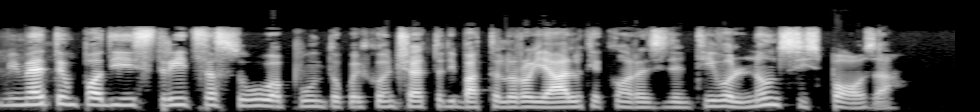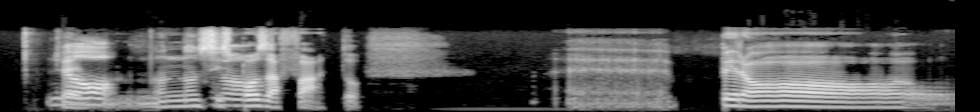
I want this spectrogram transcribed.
mi, mette un po' di strizza su appunto quel concetto di Battle Royale che con Resident Evil non si sposa, cioè, no, non, non, si no. sposa affatto. Eh, però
